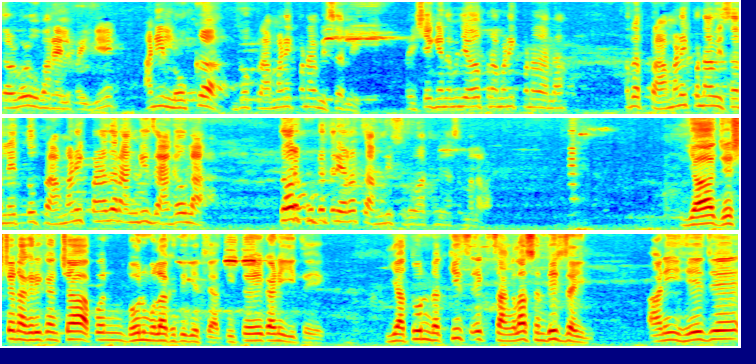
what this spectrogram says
चळवळ उभा पाहिजे आणि लोक जो प्रामाणिकपणा विसरले पैसे घेणं म्हणजे अप्रामाणिकपणा झाला. तर प्रामाणिकपणा विसरले तो प्रामाणिकपणा जर अंगी जागवला तर कुठेतरी याला चांगली सुरुवात होईल असं मला वाटतं. या ज्येष्ठ नागरिकांच्या आपण दोन मुलाखती घेतल्या तिथं एक आणि इथं एक. यातून नक्कीच एक चांगला संदेश जाईल. आणि हे जे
